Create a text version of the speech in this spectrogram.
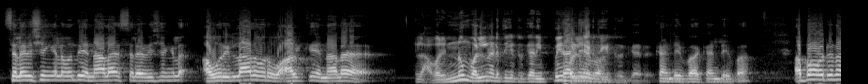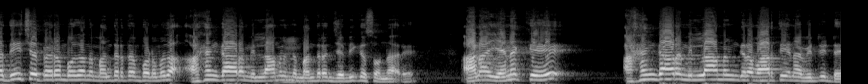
சில விஷயங்கள் வந்து என்னால சில விஷயங்கள் அவர் இல்லாத ஒரு வாழ்க்கை என்னால இல்ல அவர் இன்னும் வழி நடத்திக்கிட்டு இருக்காரு. இப்பயும் வழி. நடத்திக்கிட்டு இருக்காரு. கண்டிப்பா கண்டிப்பா. அப்போ அவர்கிட்ட நான் தீட்சை பெறும்போது அந்த மந்திரத்தை போடும்போது அகங்காரம் இல்லாமல் இந்த மந்திரம் ஜெபிக்க சொன்னாரு. ஆனா எனக்கு அகங்காரம் இல்லாமல்ங்கிற வார்த்தையை நான் விட்டுட்டு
